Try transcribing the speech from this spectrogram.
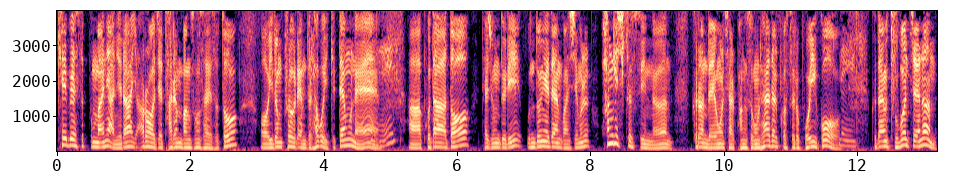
KBS뿐만이 아니라 여러 이제 다른 방송사에서도 어, 이런 프로그램들 하고 있기 때문에 네. 아, 보다 더 대중들이 운동에 대한 관심을 환기시킬 수 있는 그런 내용을 잘 방송을 해야 될 것으로 보이고 네. 그다음에 두 번째는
